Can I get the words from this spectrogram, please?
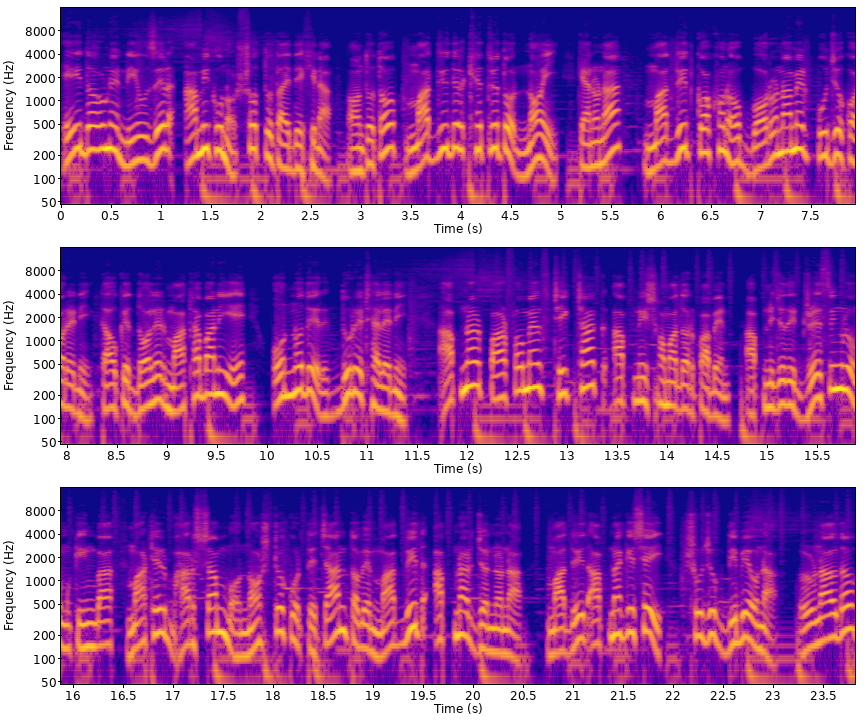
এই ধরনের নিউজের আমি কোনো সত্যতায় দেখি না। অন্তত মাদ্রিদের ক্ষেত্রে তো নয়। কেননা মাদ্রিদ কখনো বড় নামের পুজো করেনি, কাউকে দলের মাথা বানিয়ে অন্যদের দূরে ঠেলেনি। আপনার পারফরম্যান্স ঠিকঠাক, আপনি সমাদর পাবেন। আপনি যদি ড্রেসিং রুম কিংবা মাঠের ভারসাম্য নষ্ট করতে চান, তবে মাদ্রিদ আপনার জন্য না। মাদ্রিদ আপনাকে সেই সুযোগ দিবেও না। রোনালদো,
